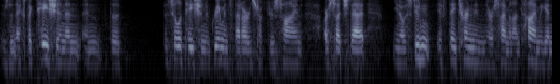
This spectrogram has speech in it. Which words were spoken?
there's an expectation, and, and the facilitation agreements that our instructors sign are such that you know a student, if they turn in their assignment on time, again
